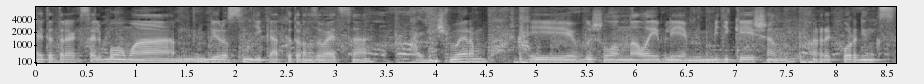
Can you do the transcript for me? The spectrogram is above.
Это трек с альбома Virus Syndicate, который называется Swarm. И вышел он на лейбле Medication Recordings.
